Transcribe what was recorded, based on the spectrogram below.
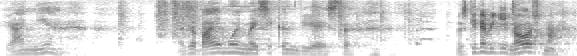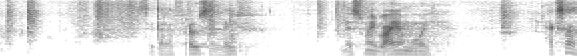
Ja, nee. Dis 'n baie mooi meisiekind die Esther. Miskien 'n bietjie nors maar. Sy het al 'n vrou se lyf. Dis my baie mooi. Ek sal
